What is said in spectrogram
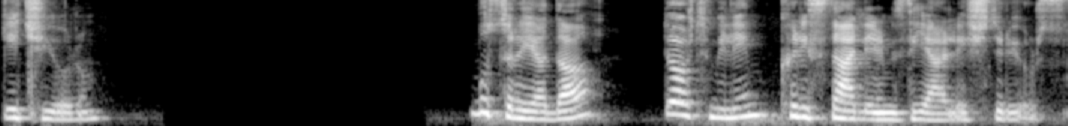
geçiyorum. Bu sıraya da 4 milim kristallerimizi yerleştiriyoruz.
